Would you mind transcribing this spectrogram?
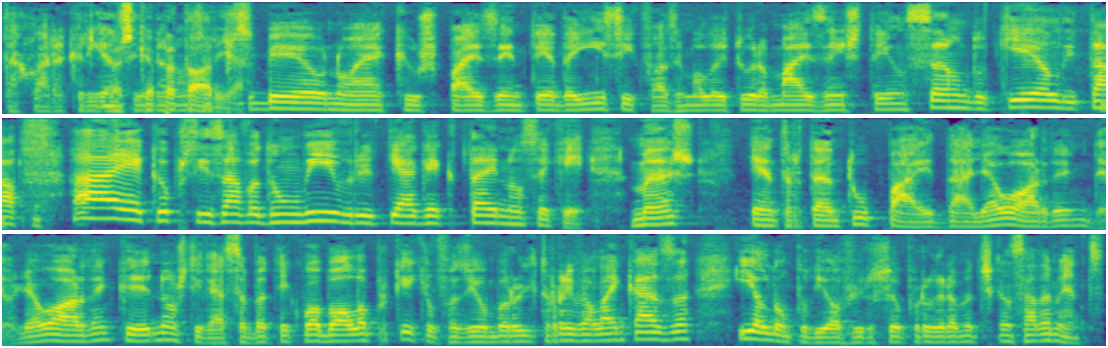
Está claro, a criança ainda não se percebeu, não é? Que os pais entendem isso e que fazem uma leitura mais em extensão do que ele e tal. Ah, é que eu precisava de um livro e o Tiago é que tem, não sei quê. Mas, entretanto, o pai dá-lhe a ordem, deu-lhe a ordem que não estivesse a bater com a bola porque aquilo fazia um barulho terrível lá em casa e ele não podia ouvir o seu programa descansadamente.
